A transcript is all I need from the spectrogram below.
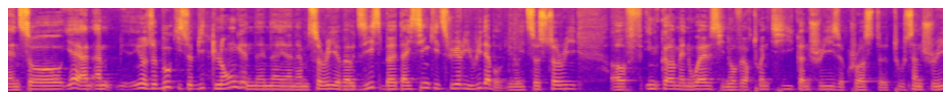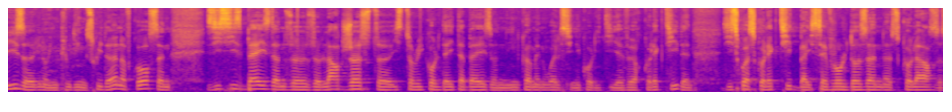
And so, yeah, I'm, I'm, you know, the book is a bit long, and, and, I, and I'm sorry about this, but I think it's really readable. You know, it's a story of income and wealth in over 20 countries across two centuries, uh, you know, including Sweden, of course. And this is based on the, the largest uh, historical database on income and wealth inequality ever collected. And this was collected by several dozen uh, scholars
